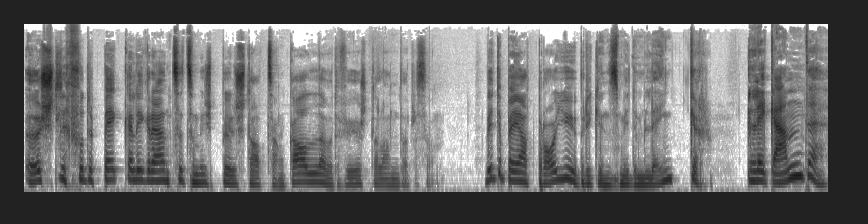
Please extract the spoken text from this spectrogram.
östlich von der Bäckeli-Grenze, zum Beispiel Stadt St. Gallen oder Fürstenland oder so. Wie der Beat Breu übrigens mit dem Lenker. Legende.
